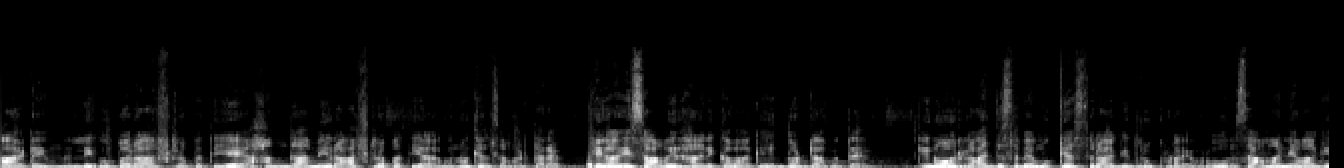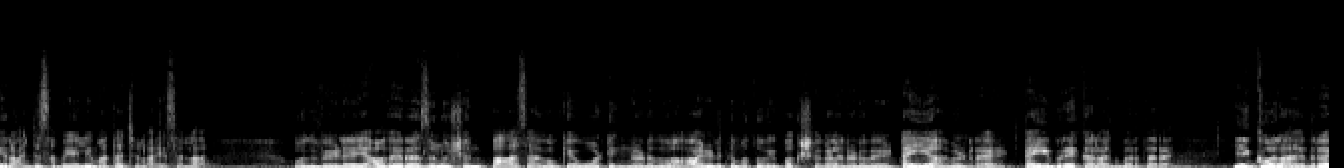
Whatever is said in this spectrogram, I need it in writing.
ಆ ಟೈಮ್ನಲ್ಲಿ ಉಪರಾಷ್ಟ್ರಪತಿಯೇ ಹಂಗಾಮಿ ರಾಷ್ಟ್ರಪತಿಯಾಗೂ ಕೆಲಸ ಮಾಡ್ತಾರೆ. ಹೀಗಾಗಿ ಸಾಂವಿಧಾನಿಕವಾಗಿ ದೊಡ್ಡ ಹುದ್ದೆ. ಇನ್ನು ರಾಜ್ಯಸಭೆ ಮುಖ್ಯಸ್ಥರಾಗಿದ್ದರೂ ಕೂಡ ಇವರು ಸಾಮಾನ್ಯವಾಗಿ ರಾಜ್ಯಸಭೆಯಲ್ಲಿ ಮತ ಚಲಾಯಿಸಲ್ಲ. ಒಂದು ವೇಳೆ ಯಾವುದೇ ರೆಸೊಲ್ಯೂಷನ್ ಪಾಸ್ ಆಗೋಕೆ ವೋಟಿಂಗ್ ನಡೆದು ಆಡಳಿತ ಮತ್ತು ವಿಪಕ್ಷಗಳ ನಡುವೆ ಟೈ ಆಗ್ಬಿಟ್ರೆ, ಟೈ ಬ್ರೇಕರ್ ಆಗಿ ಬರ್ತಾರೆ. ಈಕ್ವಲ್ ಆಗಿದ್ರೆ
